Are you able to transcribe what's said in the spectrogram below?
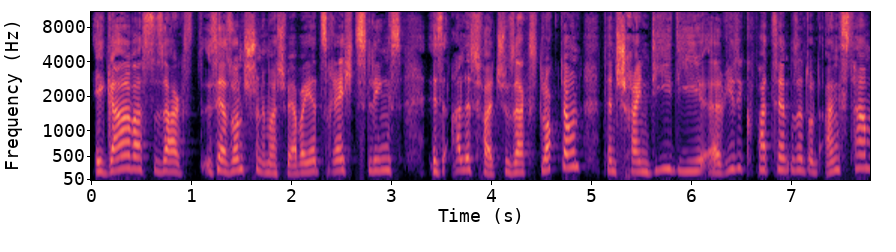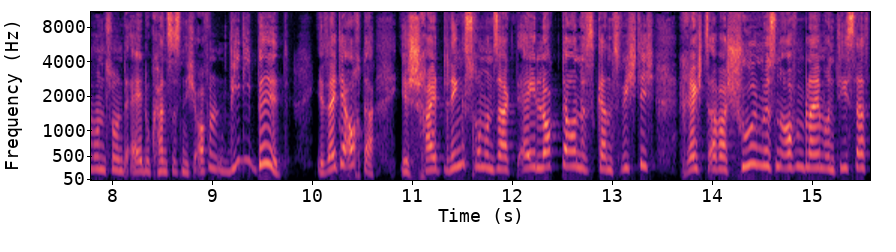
Egal, was du sagst, ist ja sonst schon immer schwer, aber jetzt rechts, links ist alles falsch. Du sagst Lockdown, dann schreien die, die äh, Risikopatienten sind und Angst haben und so und ey, du kannst es nicht offen. Wie die Bild. Ihr seid ja auch da. Ihr schreit links rum und sagt, ey, Lockdown ist ganz wichtig, rechts aber Schulen müssen offen bleiben und dies, das.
